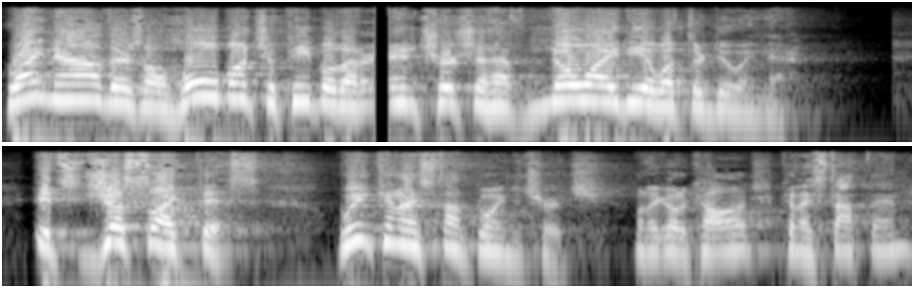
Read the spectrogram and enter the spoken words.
Right now, there's a whole bunch of people that are in church that have no idea what they're doing there. It's just like this. When can I stop going to church? When I go to college? Can I stop then?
